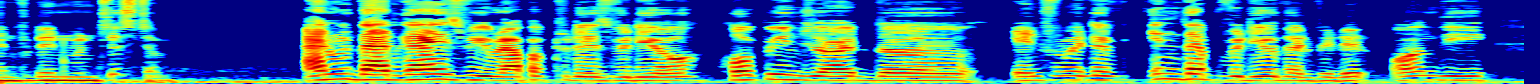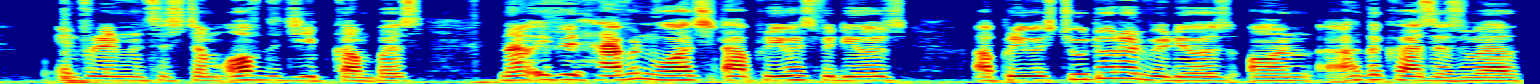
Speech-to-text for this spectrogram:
infotainment system. And with that guys, we wrap up today's video. Hope you enjoyed the informative in-depth video that we did on the infotainment system of the Jeep Compass. Now if you haven't watched our previous videos, our previous tutorial videos on other cars as well,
